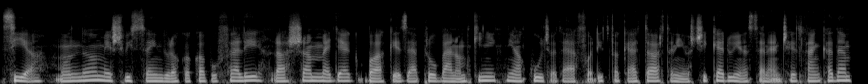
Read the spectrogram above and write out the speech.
Szia, mondom, és visszaindulok a kapu felé, lassan megyek, bal kézzel próbálom kinyitni, a kulcsot elfordítva kell tartani, hogy sikerüljön, szerencsétlenkedem,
